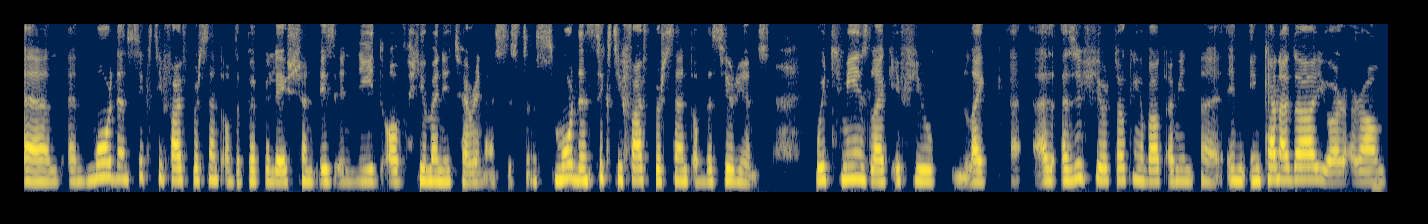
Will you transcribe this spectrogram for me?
and, and more than 65% of the population is in need of humanitarian assistance. More than 65% of the syrians which means like if you like as, as if you're talking about i mean uh, in, in canada you are around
